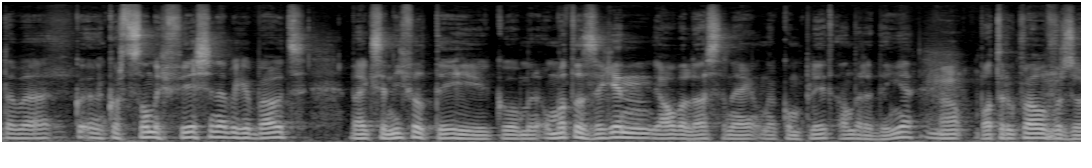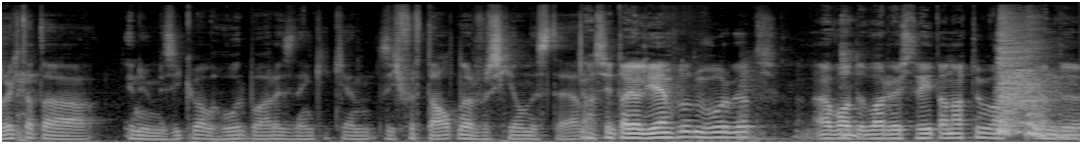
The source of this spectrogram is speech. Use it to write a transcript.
waar we een kortstondig feestje hebben gebouwd, ben ik ze niet veel tegengekomen. Om wat te zeggen, ja, we luisteren eigenlijk naar compleet andere dingen. Ja. Wat er ook wel voor zorgt dat dat in uw muziek wel hoorbaar is, denk ik. En zich vertaalt naar verschillende stijlen. Ja, zijn dat jullie invloeden bijvoorbeeld? En wat, waar luister je dan naartoe? De,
